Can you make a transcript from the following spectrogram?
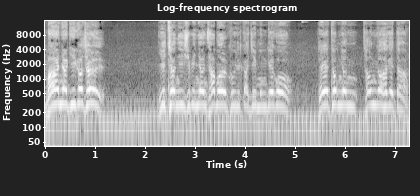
만약 이것을 2022년 3월 9일까지 뭉개고 대통령 선거하겠다.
